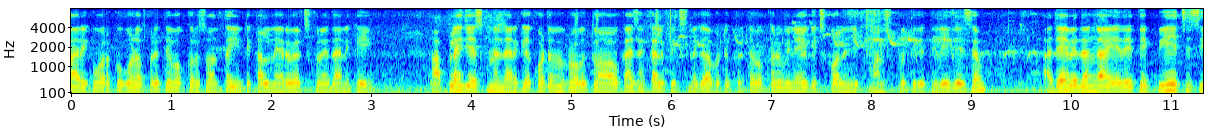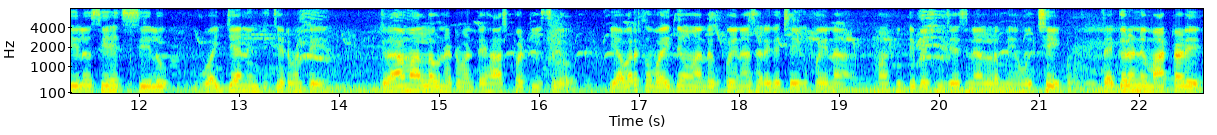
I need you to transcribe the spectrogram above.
తారీఖు వరకు కూడా ప్రతి ఒక్కరు సొంత ఇంటి కళ నెరవేర్చుకునే దానికి అప్లై చేసుకునే దానికి కూటమి ప్రభుత్వం అవకాశం కల్పించింది కాబట్టి ప్రతి ఒక్కరూ వినియోగించుకోవాలని చెప్పి మనస్ఫూర్తిగా తెలియజేశాం. అదేవిధంగా ఏదైతే పిహెచ్సిలు సిహెచ్సిలు వైద్యాన్ని అందించేటువంటి గ్రామాల్లో ఉన్నటువంటి హాస్పిటల్స్లో ఎవరికి వైద్యం అందకపోయినా సరిగా చేయకపోయినా మాకు ఇంటిమేషన్ చేసిన వెళ్ళడం మేము వచ్చి దగ్గరుండి మాట్లాడి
